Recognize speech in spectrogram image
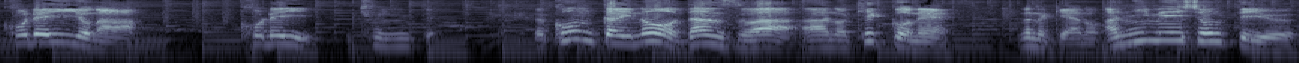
これいいよな。これいい。チュインって。今回のダンスは、あの、結構ね、なんだっけ、あの、アニメーションっていう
